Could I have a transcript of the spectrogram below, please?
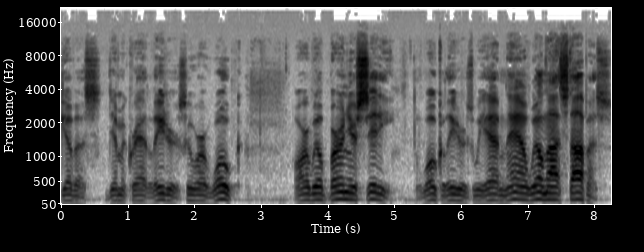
Give us Democrat leaders who are woke, or we'll burn your city. The woke leaders we have now will not stop us.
